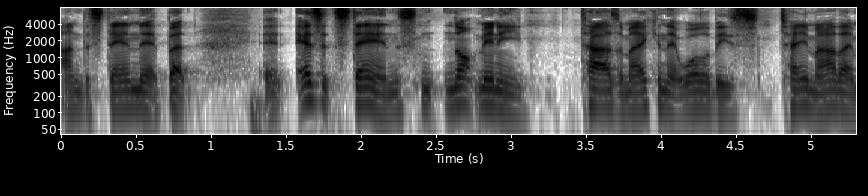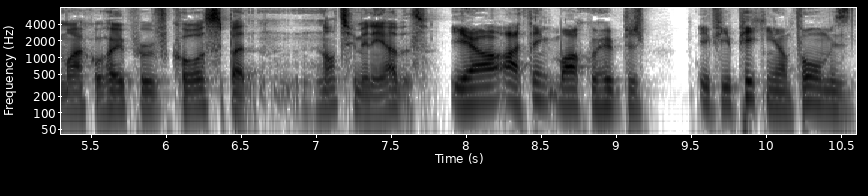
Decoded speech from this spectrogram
understand that. But as it stands, not many Tahs are making that Wallabies team, are they? Michael Hooper, of course, but not too many others. Yeah, I think Michael Hooper's. If you're picking on form, is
